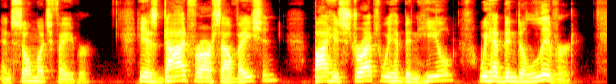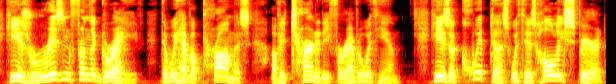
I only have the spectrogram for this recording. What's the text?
and so much favor. He has died for our salvation by his stripes we have been healed, we have been delivered. He is risen from the grave that we have a promise of eternity forever with him. He has equipped us with his Holy Spirit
